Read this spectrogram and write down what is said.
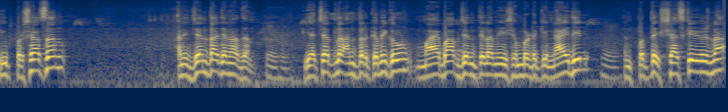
की प्रशासन आणि जनता जनार्दन. याच्यातलं अंतर कमी करून मायबाप जनतेला मी शंभर टक्के न्याय देईल आणि प्रत्येक शासकीय योजना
